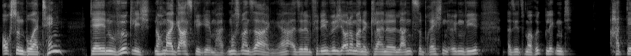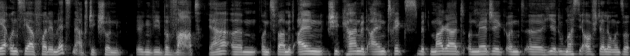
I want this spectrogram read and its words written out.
Auch so ein Boateng, der ja nun wirklich nochmal Gas gegeben hat, muss man sagen. Ja, also für den würde ich auch nochmal eine kleine Lanze brechen irgendwie. Also jetzt mal rückblickend hat der uns ja vor dem letzten Abstieg schon irgendwie bewahrt, ja, ähm, und zwar mit allen Schikanen, mit allen Tricks, mit Magat und Magic und äh, hier, du machst die Aufstellung und so.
